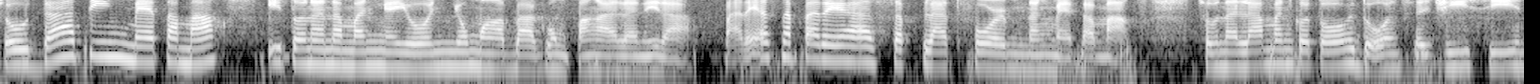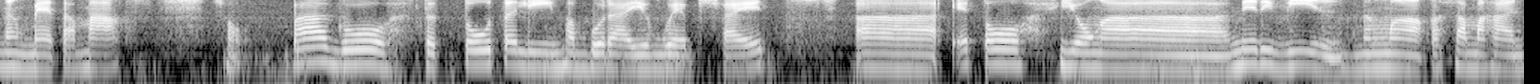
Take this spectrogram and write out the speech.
So, dating Metamax, ito na naman ngayon yung mga bagong pangalan nila. Parehas na parehas sa platform ng Metamax. So, nalaman ko to doon sa GC ng Metamax. So, bago to- totally mabura yung website, ah ito yung ah, ni-reveal ng mga kasamahan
